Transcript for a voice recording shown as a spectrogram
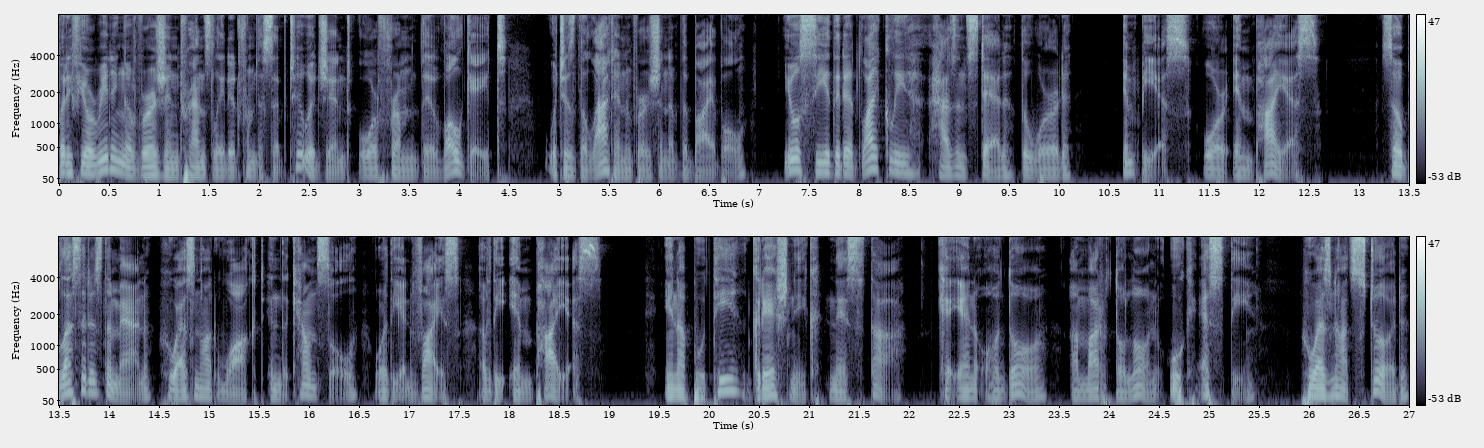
but if you're reading a version translated from the Septuagint or from the Vulgate, which is the Latin version of the Bible, you will see that it likely has instead the word impious or impious. So blessed is the man who has not walked in the counsel or the advice of the impious. In Inaputi greshnik nesta, ke en odo amartolon uk esti, who has not stood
